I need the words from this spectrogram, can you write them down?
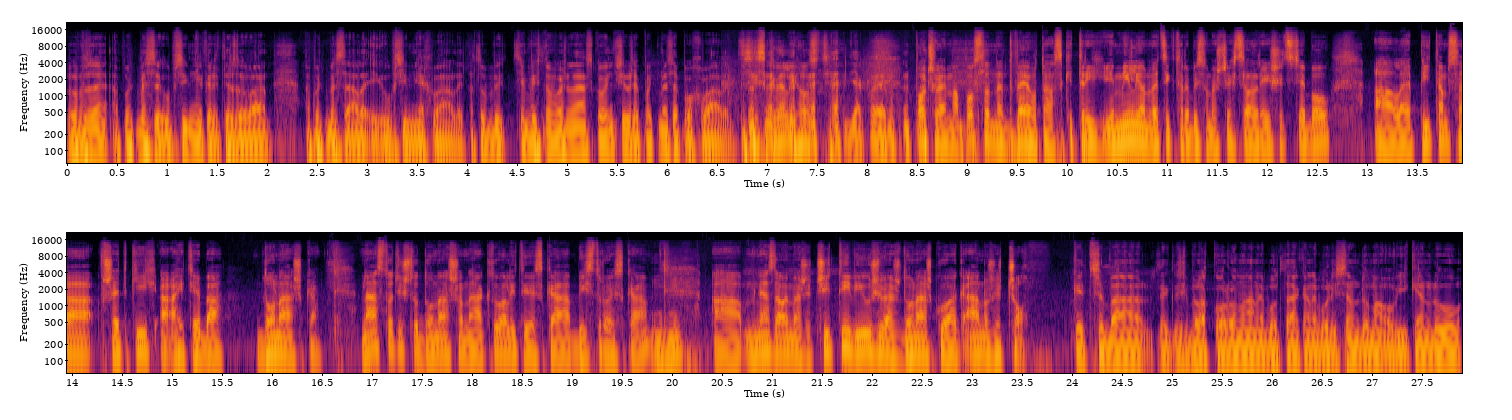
Dobře, a pojďme se upřímně kritizovat a pojďme se ale i upřímně chválit. A to by, tím bych to možná skončil, že pojďme se pochválit. Jsi skvělý host. Ďakujem. Počujem, mám posledné dvě otázky, tři. Je milion věcí, které by som ešte chcel riešiť s tebou, ale pýtam sa všetkých a aj teba, donáška. Nás totiž to donáša na Aktuality SK, Bistro SK uh-huh. Mhm. a mňa zaujíma, že či ty využívaš donášku, ak áno, že čo? keď třeba, když byla korona nebo tak, nebo když jsem doma o víkendu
